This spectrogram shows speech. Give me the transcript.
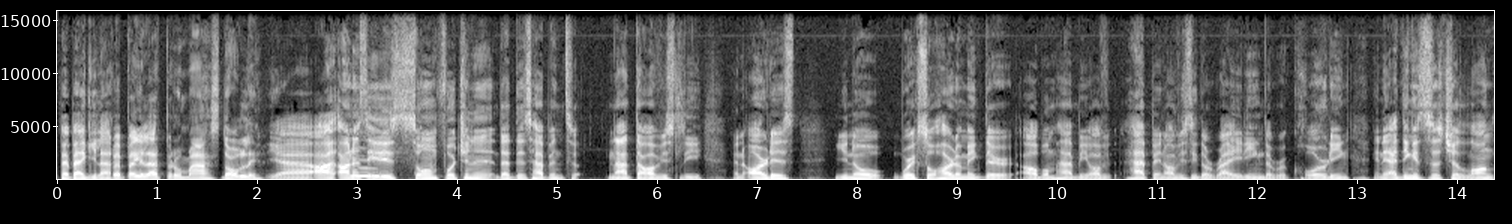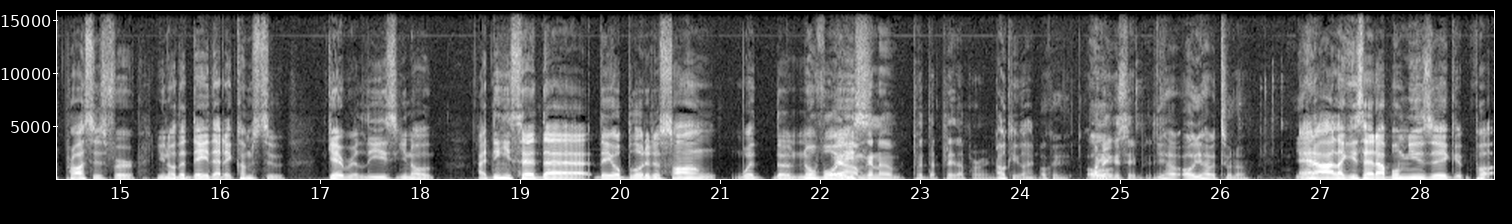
Pepe Aguilar. Pepe Aguilar? Pero más, doble. Yeah, I, honestly, mm. it's so unfortunate that this happened to Nata. Obviously, an artist, you know, works so hard to make their album happy, ob- happen. Obviously, the writing, the recording, and I think it's such a long process for you know the day that it comes to get released. You know, I think he said that they uploaded a song with the no voice. Yeah, I'm gonna put that play that part right now. Okay, go ahead. Okay. Oh, Oh, no, you can say you have, oh, you have it too now. And uh, like you said, Apple Music put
